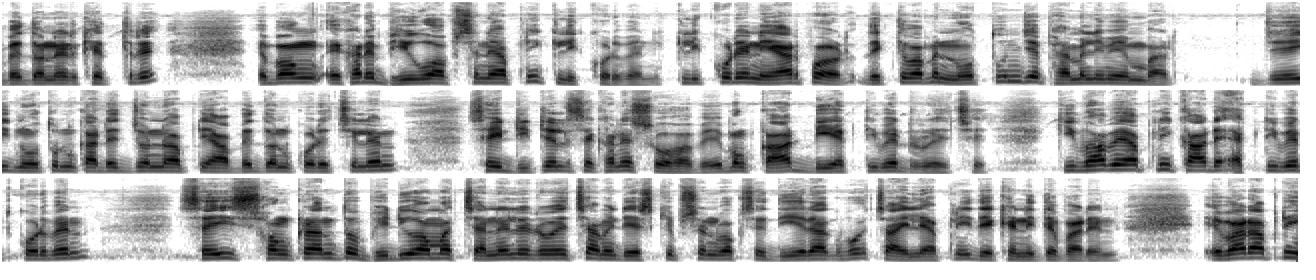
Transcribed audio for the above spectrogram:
আবেদনের ক্ষেত্রে ক্ষেত্রে এবং এখানে ভিউ অপশানে আপনি ক্লিক করবেন ক্লিক করে নেওয়ার পর দেখতে পাবেন নতুন যে ফ্যামিলি মেম্বার যেই নতুন কার্ডের জন্য আপনি আবেদন করেছিলেন সেই ডিটেলস এখানে শো হবে এবং কার্ড ডিঅ্যাক্টিভেট রয়েছে কিভাবে আপনি কার্ড অ্যাক্টিভেট করবেন সেই সংক্রান্ত ভিডিও আমার চ্যানেলে রয়েছে আমি ডেসক্রিপশন বক্সে দিয়ে রাখবো চাইলে আপনি দেখে নিতে পারেন এবার আপনি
